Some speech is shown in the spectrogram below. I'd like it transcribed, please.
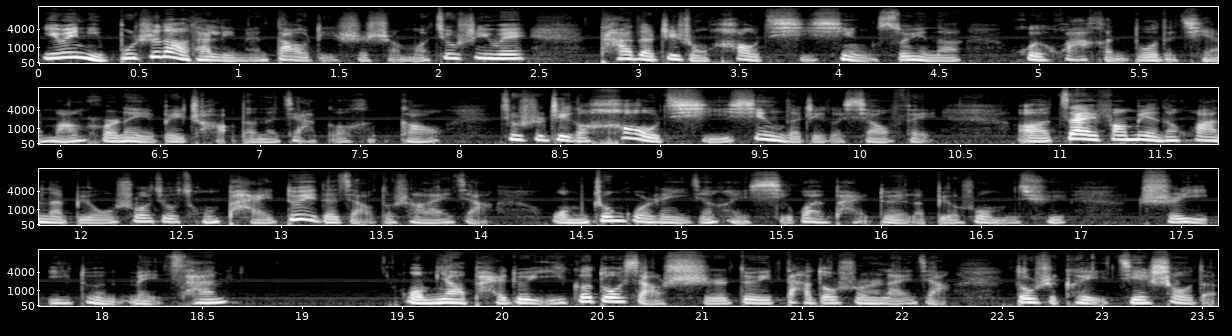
因为你不知道它里面到底是什么，就是因为它的这种好奇性，所以呢。会花很多的钱，盲盒呢也被炒的呢价格很高，就是这个好奇性的这个消费，啊，再一方面的话呢，比如说就从排队的角度上来讲，我们中国人已经很习惯排队了。比如说我们去吃一一顿美餐，我们要排队一个多小时，对于大多数人来讲都是可以接受的。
